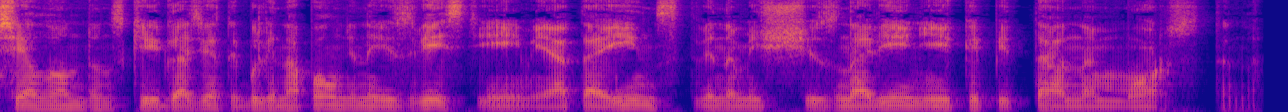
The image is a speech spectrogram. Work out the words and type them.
все лондонские газеты были наполнены известиями о таинственном исчезновении капитана Морстона.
